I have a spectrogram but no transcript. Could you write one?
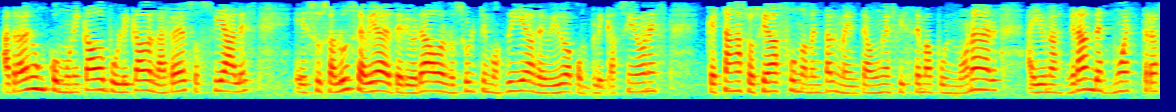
a través de un comunicado publicado en las redes sociales. Eh, su salud se había deteriorado en los últimos días debido a complicaciones que están asociadas fundamentalmente a un efisema pulmonar. Hay unas grandes muestras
